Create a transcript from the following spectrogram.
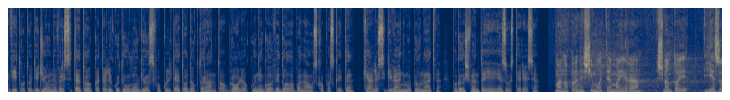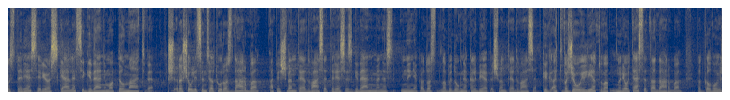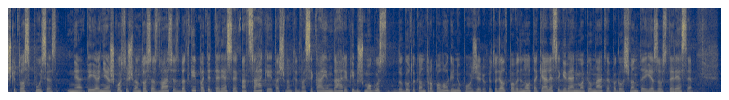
Vytauto didžiojo universiteto katalikų teologijos fakulteto doktoranto brolio kunigo Vido Labanausko paskaita Kelias į gyvenimo pilnatvę pagal Šventąją Jėzaus Teresę. Mano pranešimo tema yra Šventoji Jėzaus Teresė ir jos kelias į gyvenimo pilnatvę. Aš rašiau licenciatūros darbą apie šventąją dvasę Teresės gyvenime, nes jinai niekada labai daug nekalbėjo apie šventąją dvasę. Kai atvažiavau į Lietuvą, norėjau tęsti tą darbą, bet galvoju iš kitos pusės. Ne, tai neieškosiu šventosios dvasios, bet kaip pati Teresė atsakė į tą šventąją dvasę, ką jin darė kaip žmogus, daugiau tokio antropologinių požiūrių. Ir todėl pavadinau tą kelias į gyvenimo pilnatvę pagal šventąją Jėzaus Teresę.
